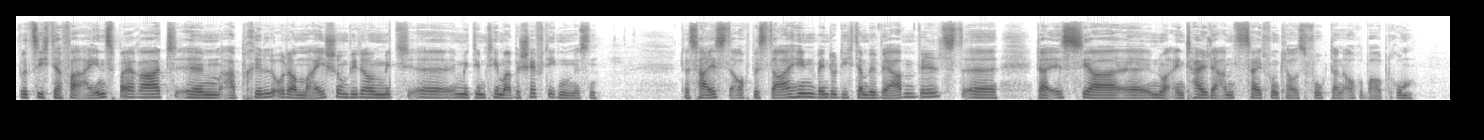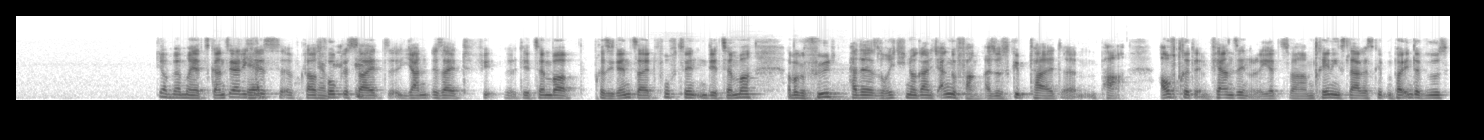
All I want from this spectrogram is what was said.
wird sich der Vereinsbeirat im April oder Mai schon wieder mit, äh, mit dem Thema beschäftigen müssen. Das heißt, auch bis dahin, wenn du dich dann bewerben willst, äh, da ist ja äh, nur ein Teil der Amtszeit von Klaus Vogt dann auch überhaupt rum. Ja, wenn man jetzt ganz ehrlich ja. ist, äh, Klaus ja. Vogt ist seit, Jan, seit Dezember Präsident, seit 15. Dezember, aber gefühlt hat er so richtig noch gar nicht angefangen. Also es gibt halt äh, ein paar Auftritte im Fernsehen oder jetzt war im Trainingslager, es gibt ein paar Interviews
